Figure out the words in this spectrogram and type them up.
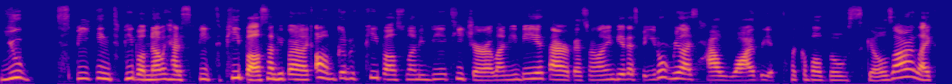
you speaking to people, knowing how to speak to people. Some people are like, oh, I'm good with people, so let me be a teacher, or let me be a therapist, or let me be this. But you don't realize how widely applicable those skills are. Like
